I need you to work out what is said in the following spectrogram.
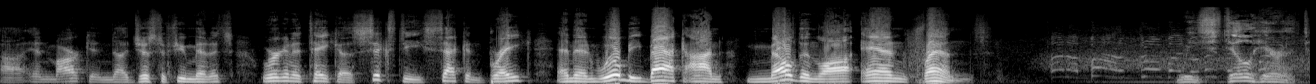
uh, and Mark in uh, just a few minutes. We're going to take a 60 second break, and then we'll be back on Meldon Law and Friends. We still hear it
